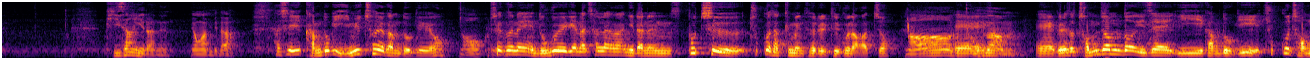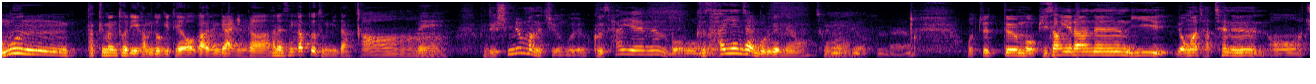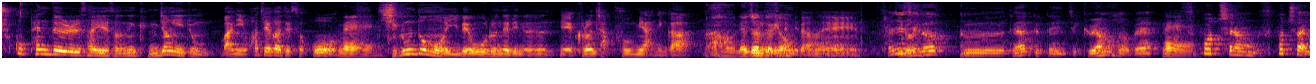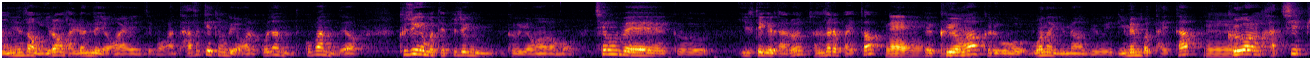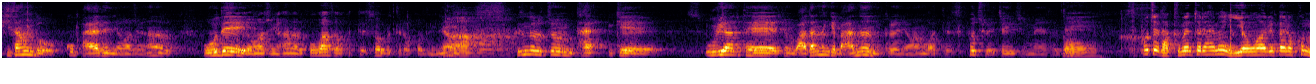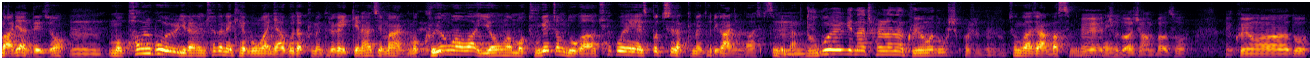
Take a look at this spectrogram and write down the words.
비상이라는 영화입니다. 사실 이 감독이 이뮤철 감독이에요. 어, 그래요? 최근에 누구에게나 찬란한이라는 스포츠 축구 다큐멘터리를 들고 나왔죠. 아, 예. 경남. 예, 그래서 점점 더 이제 이 감독이 축구 전문 다큐멘터리 감독이 되어가는 게 아닌가 하는 생각도 듭니다. 아. 네. 근데 10년 만에 찍은 거예요? 그 사이에는 뭐 그 사이엔 잘 모르겠네요. 정확히 없었나요? 어쨌든 뭐 비상이라는 이 영화 자체는 어, 축구 팬들 사이에서는 굉장히 좀 많이 화제가 됐었고 네. 지금도 뭐 입에 오르내리는 예, 그런 작품이 아닌가 아, 레전드죠. 됩니다. 네. 예. 사실 이런- 제가 그 대학교 때 이제 교양 수업에 네. 스포츠랑 스포츠와 인성 이런 관련된 영화에 이제 뭐 한 다섯 개 정도 영화를 꽂았는데 꼽았는데요. 그 중에 뭐 대표적인 그 영화가 뭐 최무배 그 일대기를 다룬 전설의 파이터 네. 네, 그 영화 그리고 워낙 유명한 미국의 Remember Titan 음. 그거랑 같이 비상도 꼭 봐야 되는 영화 중에 하나로 5대 영화 중에 하나로 꼽아서 그때 수업을 들었거든요. 아. 그 정도로 좀 다 이렇게 우리한테 좀 와닿는 게 많은 그런 영화인 것 같아요. 스포츠 외적인 측면에서도. 네. 스포츠 다큐멘터리 하면 이 영화를 빼놓고는 말이 안 되죠. 음. 뭐 파울볼이라는 최근에 개봉한 야구 다큐멘터리가 있긴 하지만 뭐그 영화와 이 영화 뭐 두 개 정도가 최고의 스포츠 다큐멘터리가 아닌가 싶습니다. 음, 누구에게나 찬란한 그 영화도 혹시 보셨나요? 전 아직 안 봤습니다. 네, 네. 저도 아직 안 봐서 예, 그 영화도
